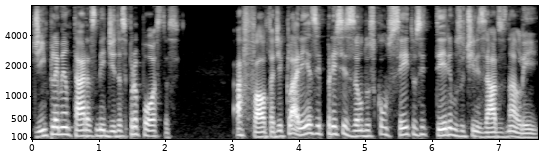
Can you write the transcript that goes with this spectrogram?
de implementar as medidas propostas a falta de clareza e precisão dos conceitos e termos utilizados na lei,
